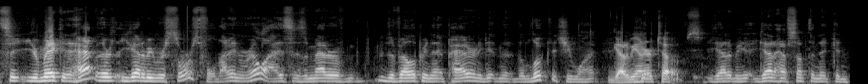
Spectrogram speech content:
so you're making it happen. There's, you got to be resourceful. I didn't realize it's a matter of developing that pattern and getting the, the look that you want. you got to be on your toes You got to be. You got to have something that can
